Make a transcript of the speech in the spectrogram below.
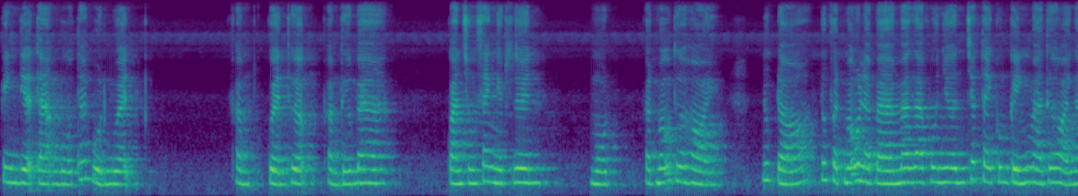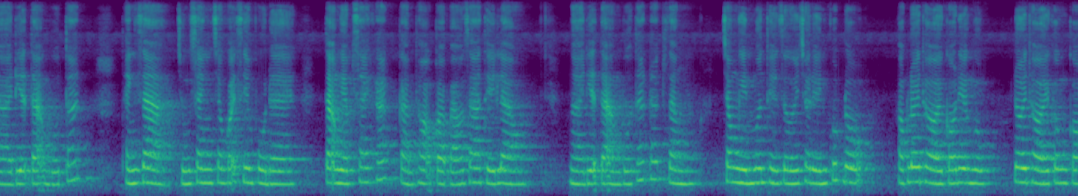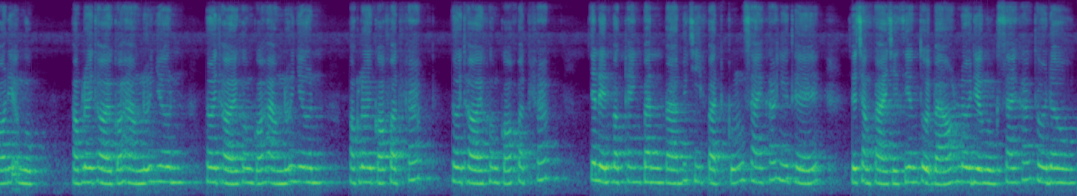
Kinh Địa Tạng Bồ Tát Bổn Nguyện Phẩm Quyền Thượng Phẩm thứ ba Quán chúng sanh nghiệp duyên. Một Phật mẫu thưa hỏi. Lúc đó, Đức Phật mẫu là bà Ma Gia Phu Nhân chắp tay cung kính mà thưa hỏi Ngài Địa Tạng Bồ Tát. Thánh giả, chúng sanh trong cõi siêm phù đề Tạo nghiệp sai khác, cảm thọ quả báo ra thế nào Ngài Địa Tạng Bồ Tát đáp rằng Trong nghìn muôn thế giới cho đến quốc độ Hoặc nơi thời có địa ngục, nơi thời không có địa ngục Hoặc nơi thời có hàng nữ nhân, nơi thời không có hàng nữ nhân Hoặc nơi có Phật Pháp, nơi thời không có Phật Pháp Nhân đến bậc thanh văn và bích chi Phật cũng sai khác như thế, chứ chẳng phải chỉ riêng tội báo nơi địa ngục sai khác thôi đâu.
